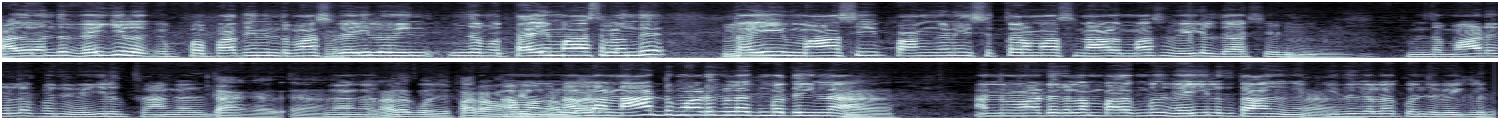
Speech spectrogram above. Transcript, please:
அது வந்து வெயிலுக்கு இப்போ பார்த்தீங்கன்னா இந்த மாதம் வெயில் இந்த தை மாசத்துலேருந்து ம். தை மாசி பங்குனி சித்திரை மாதம் நாலு மாதம் வெயில் ஜாஸ்தி அடிக்கும். இந்த மாடுகள்லாம் கொஞ்சம் வெயிலுக்கு தாங்காது தாங்காது. தாங்காது. கொஞ்சம் ஆமாங்க பரவாயில்ல நல்லா நாட்டு மாடுகளுக்கு பார்த்தீங்களா ஆ. அந்த மாடுகள்லாம் பார்க்கும்போது வெயிலுக்கு தாங்குங்க. இதுக்கெல்லாம் கொஞ்சம் வெயிலுக்கு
